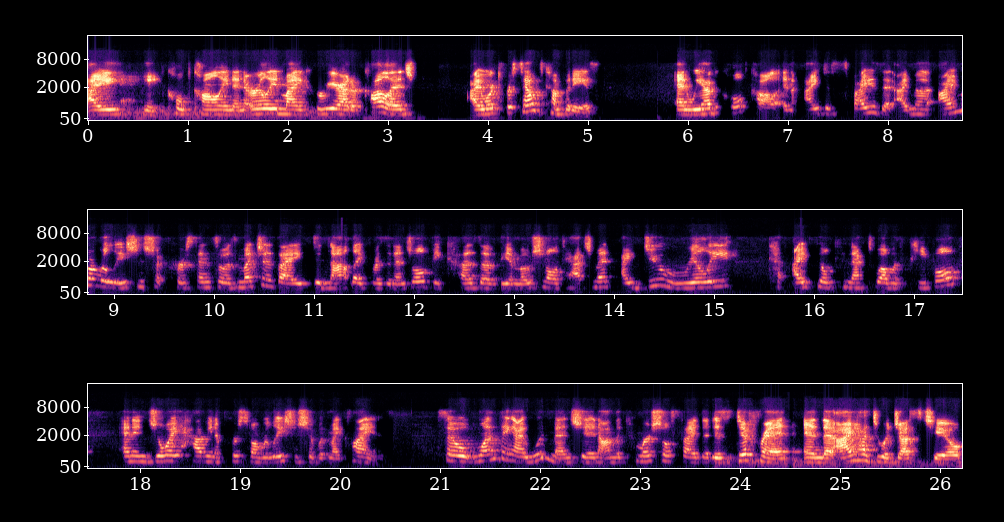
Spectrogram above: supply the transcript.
I hate cold calling. And early in my career out of college, I worked for sales companies and we had to cold call and I despise it. I'm a I'm a relationship person. So as much as I did not like residential because of the emotional attachment, I do really I feel connect well with people and enjoy having a personal relationship with my clients. So one thing I would mention on the commercial side that is different and that I had to adjust to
